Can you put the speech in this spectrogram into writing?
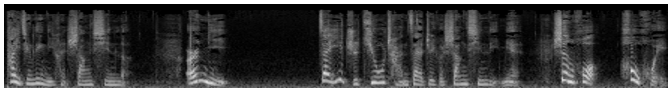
他已经令你很伤心了，而你在一直纠缠在这个伤心里面，甚或后悔，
